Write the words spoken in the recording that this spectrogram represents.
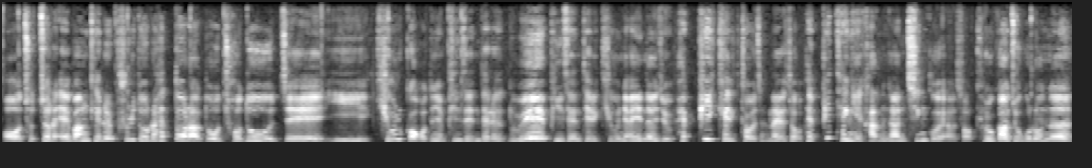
어 저처럼 에반케를 풀도를 했더라도 저도 이제 이 키울 거거든요. 빈센테를. 왜 빈센테를 키우냐. 얘는 이제 회피 캐릭터잖아요. 그래서 회피탱이 가능한 친구예요. 그래서 결과적으로는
